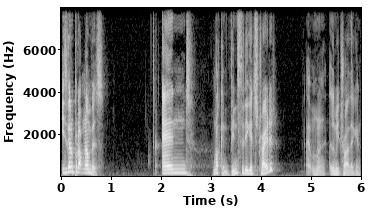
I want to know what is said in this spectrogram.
he's going to put up numbers. And I'm not convinced that he gets traded. Uh, let me try that again.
